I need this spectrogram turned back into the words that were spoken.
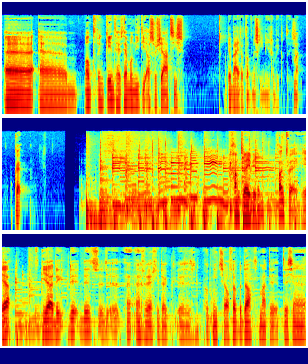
Ehm, want een kind heeft helemaal niet die associaties erbij dat dat misschien ingewikkeld is. Oké. Gang 2, Willem. Gang 2, ja. Ja, dit is eh, een gerechtje dat ik eh, ook niet zelf heb bedacht. Maar het, is een,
